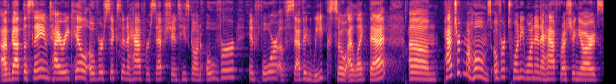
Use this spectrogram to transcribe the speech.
I've got the same Tyreek Hill over six and a half receptions. He's gone over in four of seven weeks. So I like that. Um, Patrick Mahomes over 21 and a half rushing yards.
